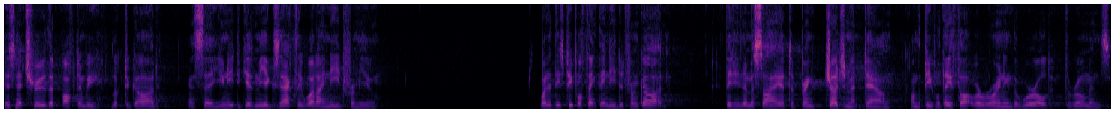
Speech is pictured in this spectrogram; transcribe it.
Isn't it true that often we look to God and say, You need to give me exactly what I need from you? What did these people think they needed from God? They needed a Messiah to bring judgment down on the people they thought were ruining the world, the Romans.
